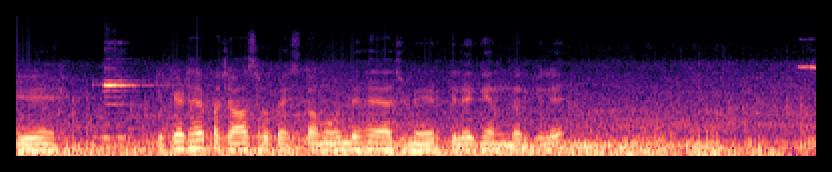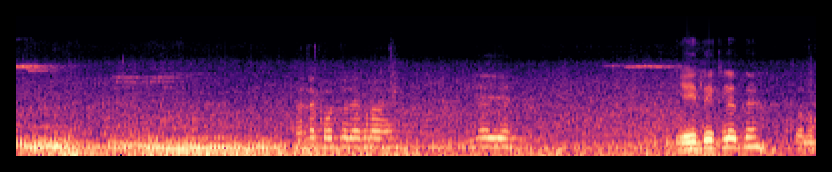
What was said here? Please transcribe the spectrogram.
ये टिकट है पचास रुपये इसका मूल्य है अजमेर किले के अंदर के लिए। पहले कौन सा देखना है। ये ये। यही देख लेते हैं। चलो।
